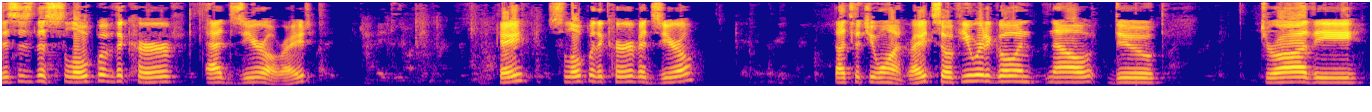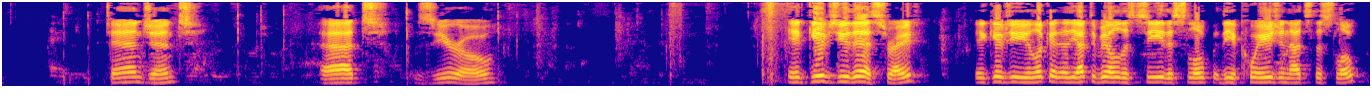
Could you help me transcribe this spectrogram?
this is the slope of the curve at zero, right? Okay, slope of the curve at zero. That's what you want, right? So if you were to go and now do draw the tangent at zero, it gives you this, right? It gives you, you look at, you have to be able to see the slope, the equation, that's the slope.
